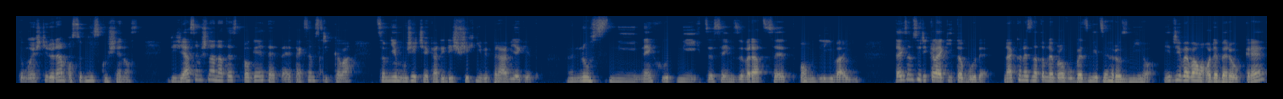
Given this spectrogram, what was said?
K tomu ještě dodám osobní zkušenost. Když já jsem šla na test OGTT, tak jsem si říkala, co mě může čekat, když všichni vypráví, jak je to hnusný, nechutný, chce se jim zvracet, omdlívají. Tak jsem si říkala, jaký to bude. Nakonec na tom nebylo vůbec nic hroznýho. Nejdříve vám odeberou krev,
